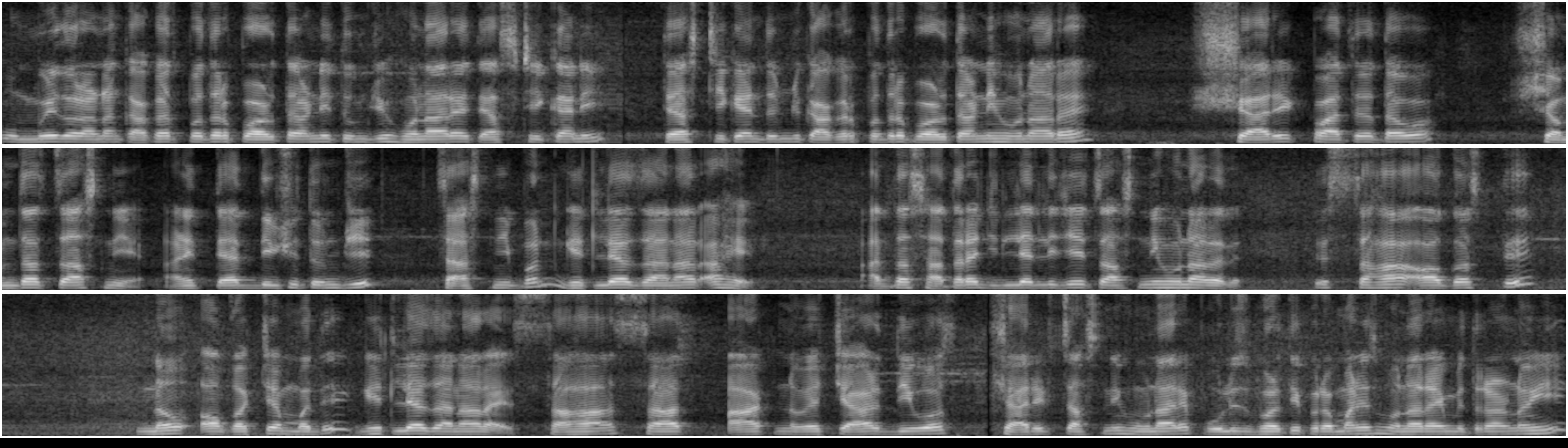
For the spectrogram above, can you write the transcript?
उमेदवारांना कागदपत्र पडताळणी तुमची होणार आहे त्याच ठिकाणी. त्याच ठिकाणी तुमची कागदपत्र पडताळणी होणार आहे. शारीरिक पात्रता व क्षमता चाचणी आणि त्याच दिवशी तुमची चाचणी पण घेतल्या जाणार आहे. आता सातारा जिल्ह्यातली जे चाचणी होणार आहे ते सहा ऑगस्ट ते नऊ ऑगस्टच्या मध्ये घेतल्या जाणार आहे. सहा सात आठ नऊ या चार दिवस शारीरिक चाचणी होणार आहे. पोलीस भरतीप्रमाणेच होणार आहे मित्रांनो ही.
